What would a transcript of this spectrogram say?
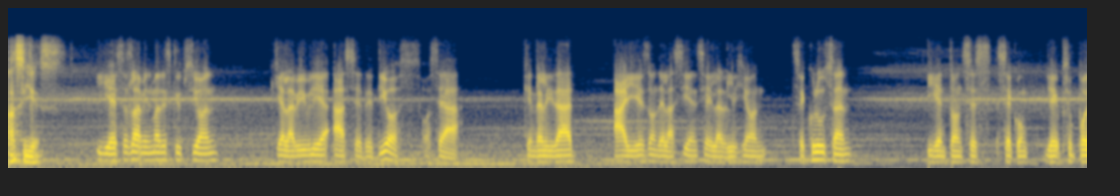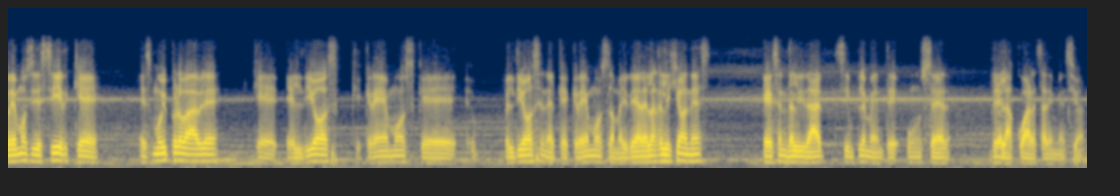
Así es. Y esa es la misma descripción que la Biblia hace de Dios. O sea, que en realidad ahí es donde la ciencia y la religión se cruzan y entonces se, podemos decir que es muy probable que el Dios que creemos que el Dios en el que creemos la mayoría de las religiones es en realidad simplemente un ser de la cuarta dimensión.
